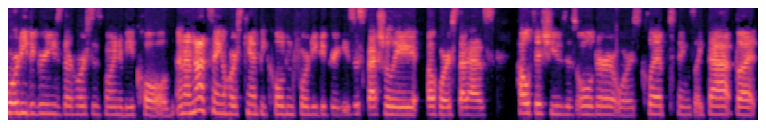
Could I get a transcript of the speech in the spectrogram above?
40 degrees their horse is going to be cold and i'm not saying a horse can't be cold in 40 degrees especially a horse that has health issues is older or is clipped things like that but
